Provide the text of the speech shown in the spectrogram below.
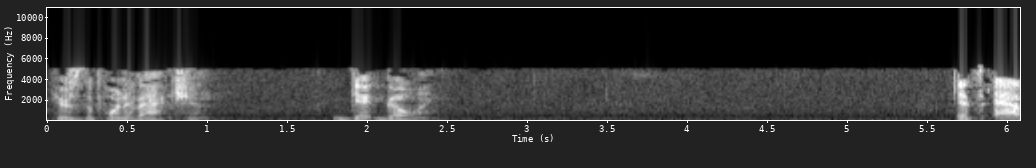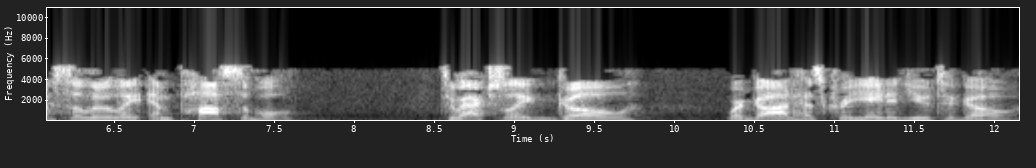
here's the point of action get going. It's absolutely impossible to actually go where God has created you to go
